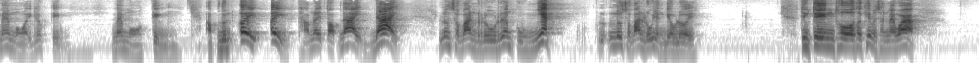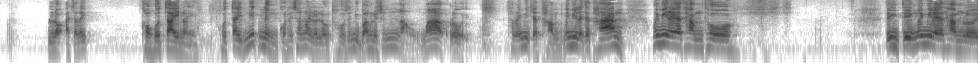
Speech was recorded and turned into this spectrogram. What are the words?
แม่หมออีกแล้วเก่ง แม่หมอเก่ง อับดุลเอ้ยเอ้ยถามอะไรตอบได้ได้ เรื่องชาวบ้านรู้เรื่องกูเงียบเรื่องชาวบ้านรู้อย่างเดียวเลย จริงๆ โทรเธอคิดเหมือนฉันไหมว่า เราอาจจะได้ขอหัวใจหน่อย หัวใจนิดหนึ่งกดให้ฉันหน่อยเร็วๆโทรฉันอยู่บ้านเดี๋ยวฉันเหงามากเลย ฉันไม่มีจะทำไม่มีอะไรจะทำไม่มีอะไรจะทำโทร จริงๆ ไม่มีอะไรจะทำเลย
